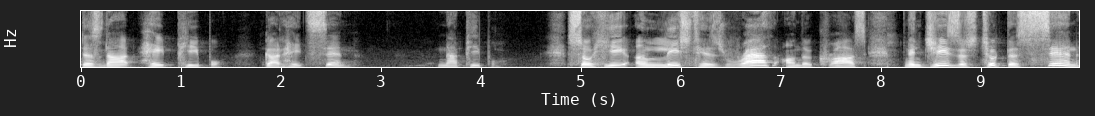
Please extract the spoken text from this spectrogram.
does not hate people, God hates sin, not people. So he unleashed his wrath on the cross. And Jesus took the sin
